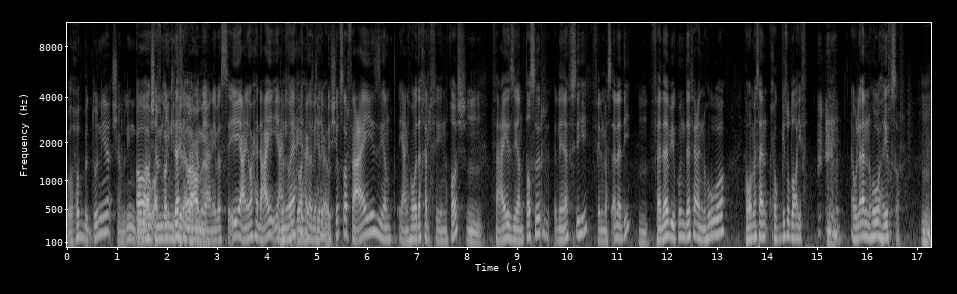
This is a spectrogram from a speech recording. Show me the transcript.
وحب الدنيا شاملين جواه آه شاملين داخل معاهم. يعني. بس إيه يعني واحد عاي يعني واحد ما بيحبش يخسر فعايز ينط... يعني هو دخل في نقاش امم فعايز ينتصر لنفسه في المسألة دي. امم فده بيكون دافع إن هو هو مثلا حجته ضعيفة أو لقى ان هو هيخسر. امم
